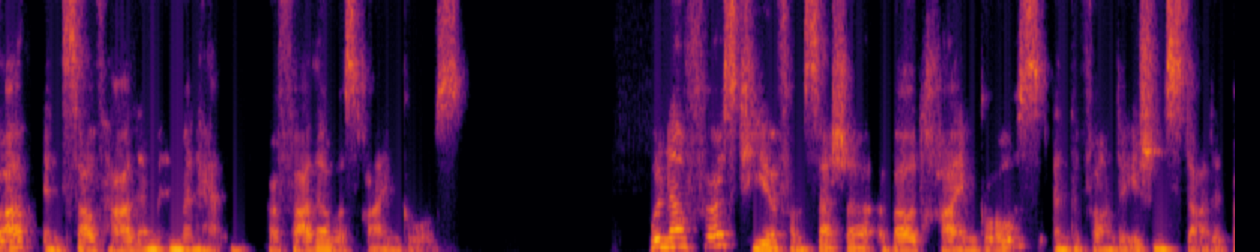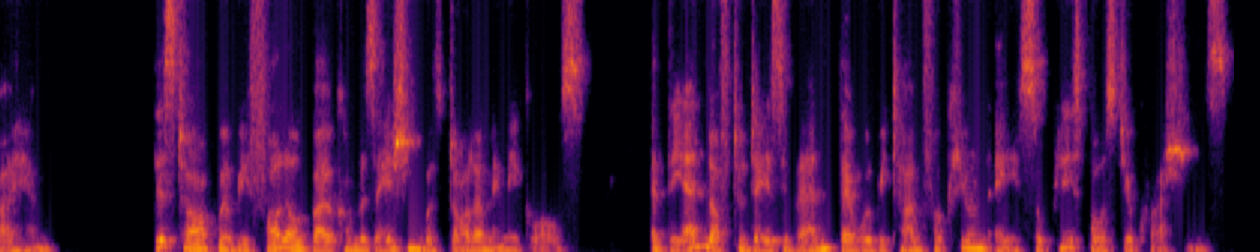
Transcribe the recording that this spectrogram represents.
up in South Harlem in Manhattan. Her father was Chaim Gross. We'll now first hear from Sasha about Chaim Gross and the foundation started by him. This talk will be followed by a conversation with daughter Mimi Gross. At the end of today's event, there will be time for Q&A, so please post your questions.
